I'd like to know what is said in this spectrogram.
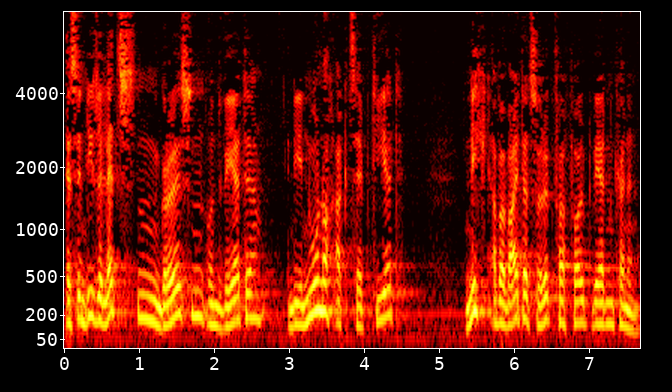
Es sind diese letzten Größen und Werte, die nur noch akzeptiert, nicht aber weiter zurückverfolgt werden können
